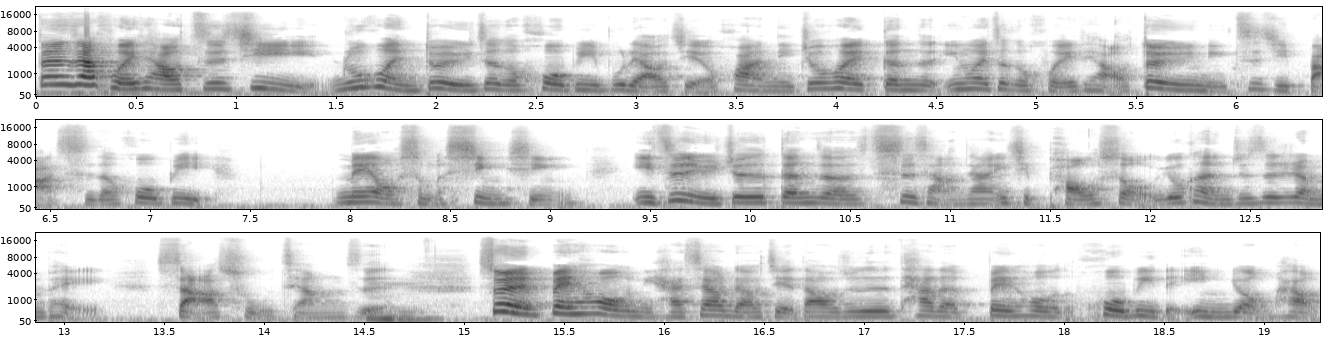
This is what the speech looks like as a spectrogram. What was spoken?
但是在回调之际，如果你对于这个货币不了解的话，你就会跟着，因为这个回调对于你自己把持的货币没有什么信心，以至于就是跟着市场这样一起抛售，有可能就是认赔杀出这样子。所以背后你还是要了解到，就是它的背后货币的应用，还有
